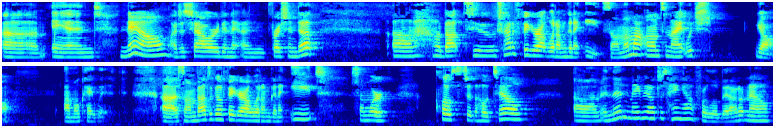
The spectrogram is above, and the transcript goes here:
Um, and now I just showered and, and freshened up. Uh, I'm about to try to figure out what I'm going to eat. So I'm on my own tonight, which y'all, I'm okay with. Uh, so I'm about to go figure out what I'm going to eat somewhere close to the hotel. Um, and then maybe I'll just hang out for a little bit. I don't know.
